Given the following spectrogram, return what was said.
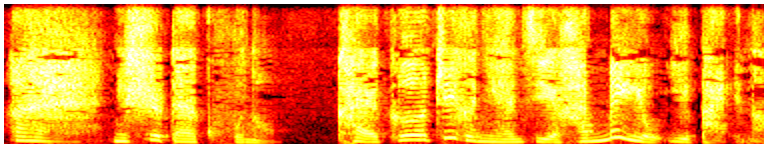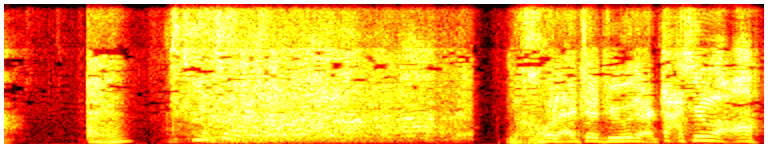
哎，你是该苦恼。凯哥这个年纪还没有一百呢。嗯，你后来这就有点扎心了啊！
